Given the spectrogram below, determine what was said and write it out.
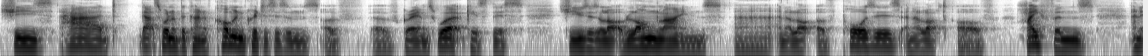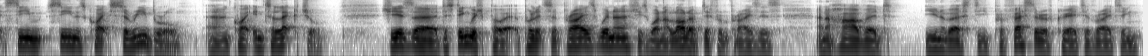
She's had that's one of the kind of common criticisms of, of Graham's work is this she uses a lot of long lines uh, and a lot of pauses and a lot of hyphens and it seems seen as quite cerebral and quite intellectual. She is a distinguished poet, a Pulitzer Prize winner. She's won a lot of different prizes and a Harvard University professor of creative writing.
